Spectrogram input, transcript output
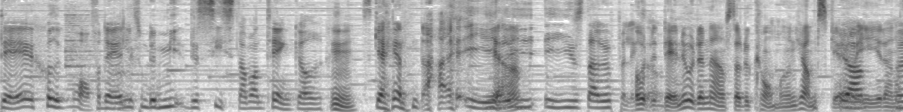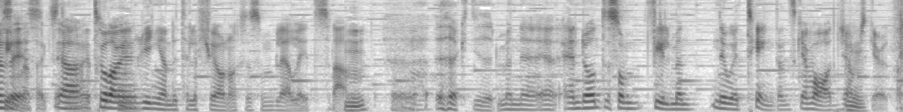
det är sjukt bra för det är liksom det, det sista man tänker Mm. ska hända i, Ja. i, i just där uppe liksom. Och det, är nog det närmsta du kommer en jump scare i denna precis. filmen faktiskt. Ja, jag tror det är en Mm. ringande telefon också som blir lite sådär Mm. eh, högt ljud. Men eh, ändå inte som filmen nog är tänkt att det ska vara ett Mm. jump scare. utan-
